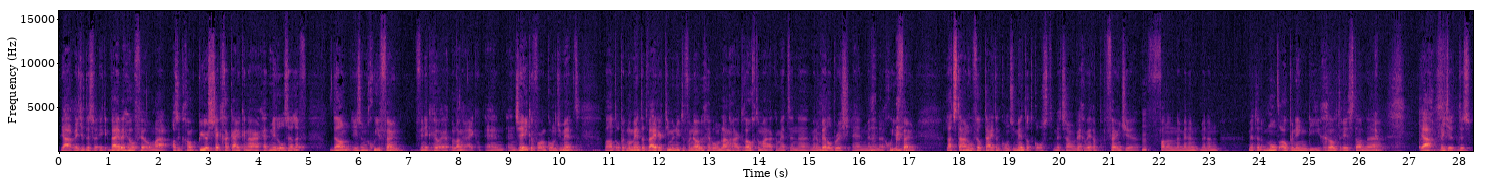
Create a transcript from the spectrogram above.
ja, weet je, dus ik, wij hebben heel veel. Maar als ik gewoon puur sec ga kijken naar het middel zelf, dan is een goede föhn, vind ik heel erg belangrijk. En, en zeker voor een consument. Want op het moment dat wij er 10 minuten voor nodig hebben om lang haar droog te maken met een, eh, met een pedal brush en met een eh, goede föhn. Laat staan hoeveel tijd een consument dat kost met zo'n wegwerpfeuntje Hm. van een, met, een, met, een, met een mondopening die groter is dan. eh, Ja. ja. weet je, dus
